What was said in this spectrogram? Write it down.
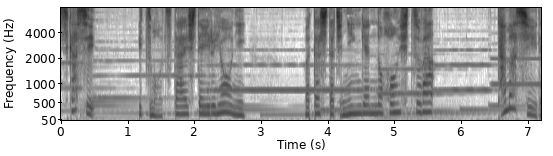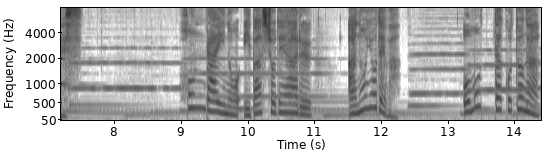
しかしいつもお伝えしているように私たち人間の本質は魂です。本来の居場所であるあの世では思ったことが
